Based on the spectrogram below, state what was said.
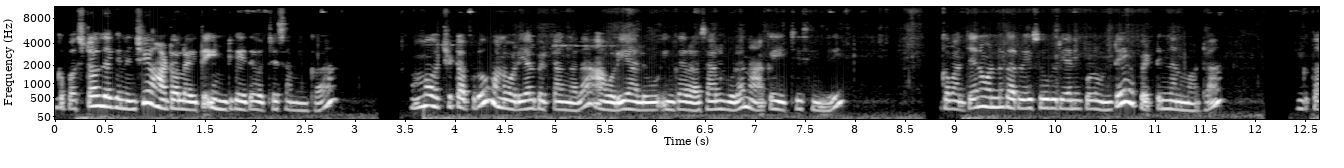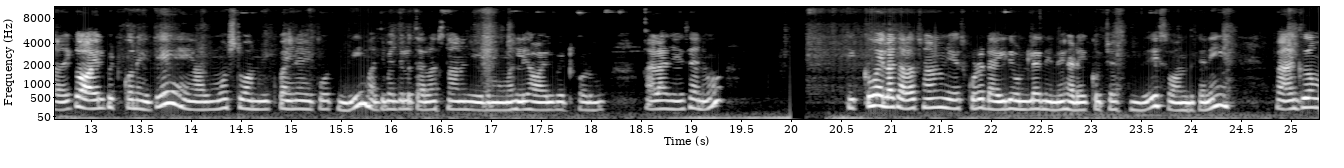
ఇంకా బస్ స్టాప్ దగ్గర నుంచి ఆటోలో అయితే ఇంటికి అయితే వచ్చేసాము ఇంకా. అమ్మ వచ్చేటప్పుడు మనం వడియాలు పెట్టాం కదా ఆ వడియాలు ఇంకా రసాలు కూడా నాకే ఇచ్చేసింది. ఇంకా మధ్యాహ్నం వండిన కర్రీస్ బిర్యానీ కూడా ఉంటే పెట్టిందనమాట. ఇంకా తలకి ఆయిల్ పెట్టుకొని అయితే ఆల్మోస్ట్ వన్ వీక్ పైన అయిపోతుంది. మధ్య మధ్యలో తల స్నానం చేయడము మళ్ళీ ఆయిల్ పెట్టుకోవడము. అలా చేశాను. ఎక్కువ ఇలా తల స్నానం చేసి కూడా డైలీ ఉండలేదు నేను హెడేక్ వచ్చేస్తుంది. సో అందుకని మ్యాక్సిమం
